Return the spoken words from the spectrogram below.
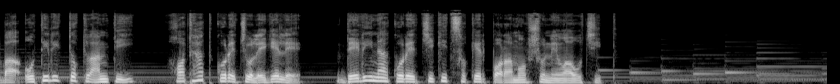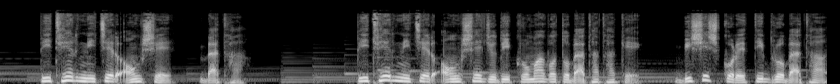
বা অতিরিক্ত ক্লান্তি হঠাৎ করে চলে গেলে দেরি না করে চিকিৎসকের পরামর্শ নেওয়া উচিত। পিঠের নিচের অংশে ব্যথা। পিঠের নিচের অংশে যদি ক্রমাগত ব্যথা থাকে বিশেষ করে তীব্র ব্যথা,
